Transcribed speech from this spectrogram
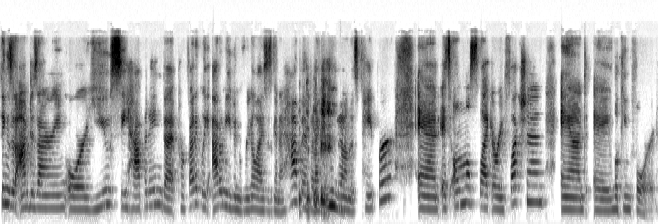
things that i'm desiring or you see happening that prophetically i don't even realize is going to happen but i can put it on this paper and it's almost like a reflection and a looking forward.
